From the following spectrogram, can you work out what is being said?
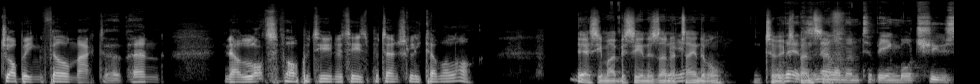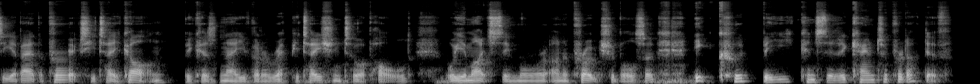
jobbing film actor, then, you know, lots of opportunities potentially come along. Yes, you might be seen as unattainable. yeah. Too Well, there's an element to being more choosy about the projects you take on because now you've got a reputation to uphold, or you might seem more unapproachable. So it could be considered counterproductive.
